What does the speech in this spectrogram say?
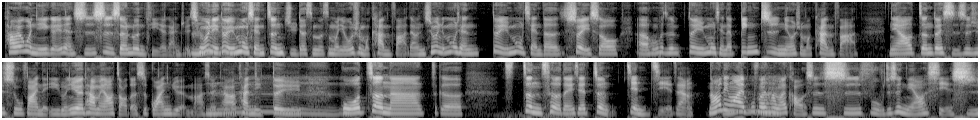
他会问你一个有点时事申论题的感觉，请问你对于目前政局的什么什么有什么看法？这样，请问你目前对于目前的税收，呃，或者是对于目前的兵制，你有什么看法？你要针对时事去抒发你的议论，因为他们要找的是官员嘛，所以他要看你对于国政啊这个政策的一些政见解这样。然后另外一部分他们会考试诗赋，就是你要写诗，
